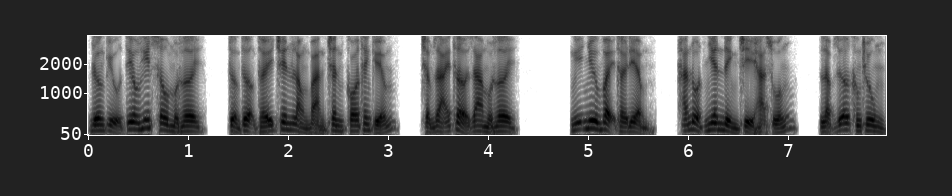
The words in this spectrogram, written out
Đường cựu tiêu hít sâu một hơi, tưởng tượng thấy trên lòng bàn chân có thanh kiếm, chậm rãi thở ra một hơi. Nghĩ như vậy thời điểm, hắn đột nhiên đình chỉ hạ xuống, lập giữa không trung.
